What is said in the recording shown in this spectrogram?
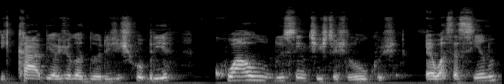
E cabe aos jogadores descobrir qual dos cientistas loucos é o assassino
